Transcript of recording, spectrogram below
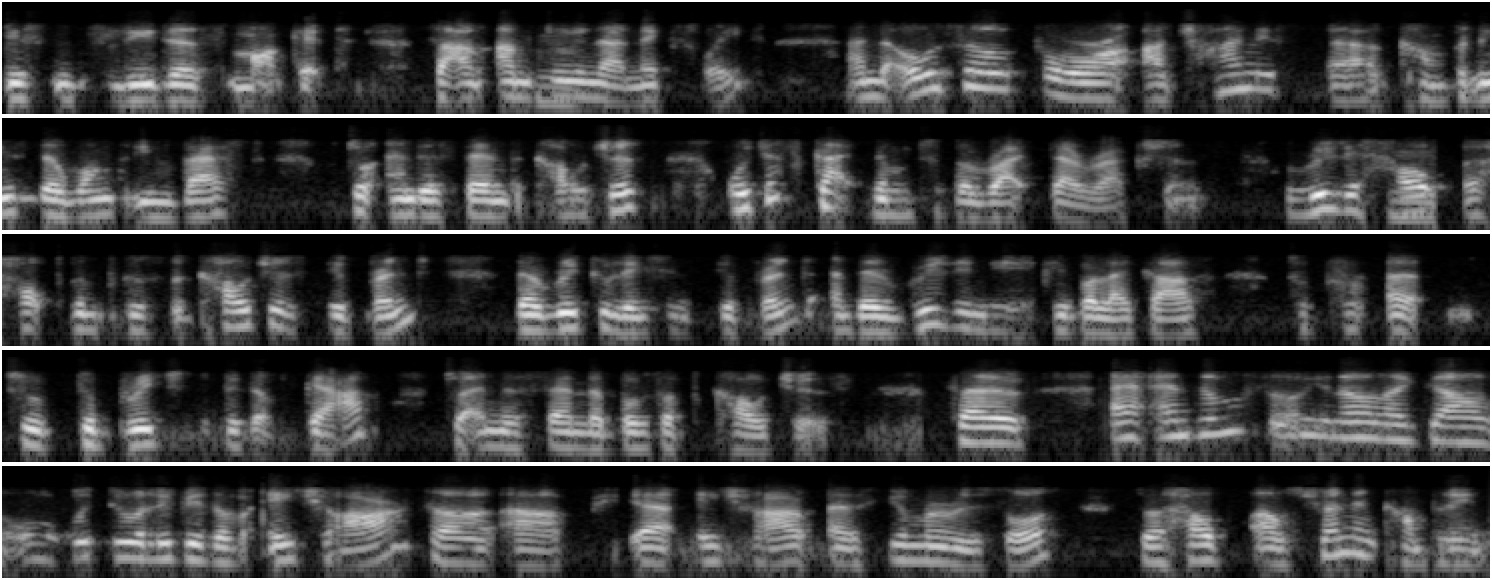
business leaders market. So I'm, I'm mm. doing that next week. And also for uh, Chinese uh, companies that want to invest to understand the cultures, we just guide them to the right directions really help mm. help them because the culture is different, the regulation is different, and they really need people like us to uh, to to bridge a bit of gap to understand the both of the cultures. So and, and also you know like uh, we do a little bit of HR, so uh, HR uh, human resource to help Australian companies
